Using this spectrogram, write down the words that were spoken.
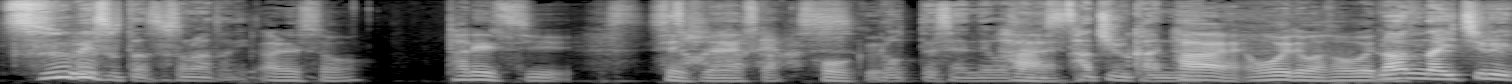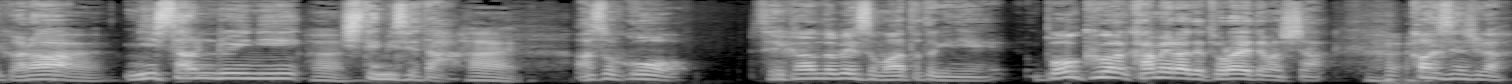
ツーベース打ったんですよ、その後に。あれですよ。種市選手じゃないですか、フォーク。ロッテ戦でございます。左中間に。はい、覚えてます、覚えてます。ランナー一塁かはらい二三塁にしてみせた。はい。あそこ、セカンドベース回った時に、僕はカメラで捉えてました。川内選手が、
